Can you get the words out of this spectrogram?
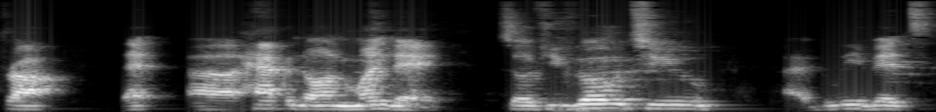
drop that uh, happened on Monday. So if you go to I believe it's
